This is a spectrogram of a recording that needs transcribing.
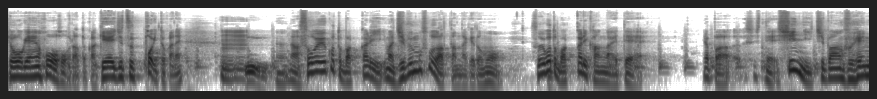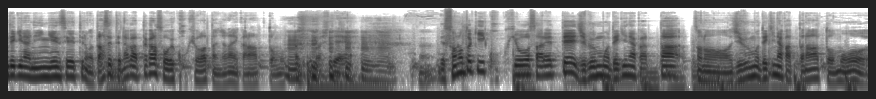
表現方法だとか芸術っぽいとかね。うん。なんかそういうことばっかり、まあ、自分もそうだったんだけどもそういうことばっかり考えてやっぱ、ね、真に一番普遍的な人間性っていうのが出せてなかったからそういう酷評だったんじゃないかなと思ったりとかして。うん。でその時酷評されて自分もできなかった。その自分もできなかったなと思う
